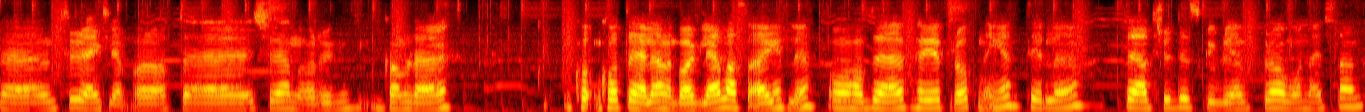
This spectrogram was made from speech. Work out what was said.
det jeg tror egentlig bare at eh, 21 år gamle kåte Helene bare gleda seg, egentlig. Og hadde høye forhåpninger til eh, det jeg trodde skulle bli en bra one night stand.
